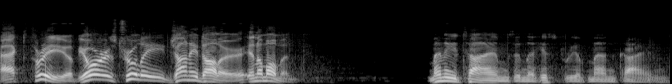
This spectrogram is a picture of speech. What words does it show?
Act three of yours truly, Johnny Dollar, in a moment. Many times in the history of mankind,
